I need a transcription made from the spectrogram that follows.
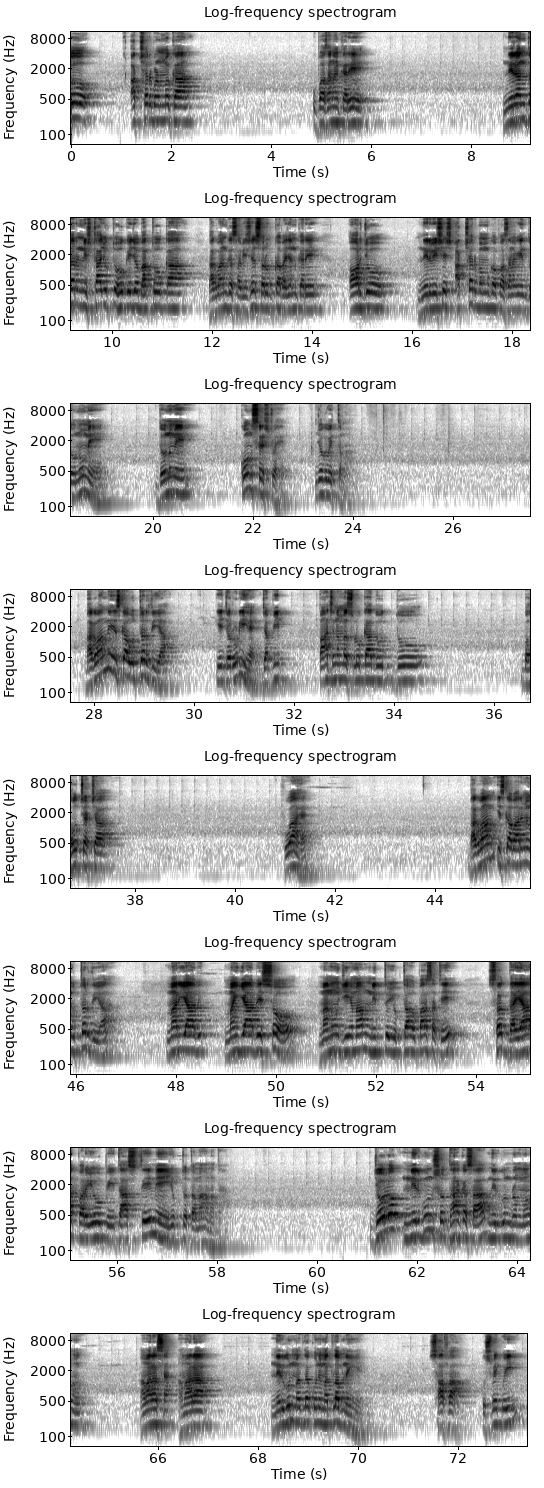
अक्षर ब्रह्म का उपासना करे। निरंतर निष्ठा निष्ठायुक्त होकर जो भक्तों का, भगवान के सविशेष स्वरूप का भजन करे और जो निर्विशेष अक्षर ब्रह्म का उपासना करे, इन दोनों में दोनों में कौन श्रेष्ठ है? योगवित्तमा भगवान ने इसका उत्तर दिया, ये ज़रूरी है। जब भी पाँच नंबर श्लोक का दो दो बहुत चर्चा हुआ है। भगवान इसका बारे में उत्तर दिया मरिया मैयावेशो मनोजेमाम नित्य युक्ता उपासते, श्रद्धया परयोपेतास्ते में युक्त तमामता जो लोग निर्गुण श्रद्धा का साथ, निर्गुण ब्रह्म हमारा हमारा निर्गुण मतलब कोई मतलब नहीं है। साफा उसमें कोई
